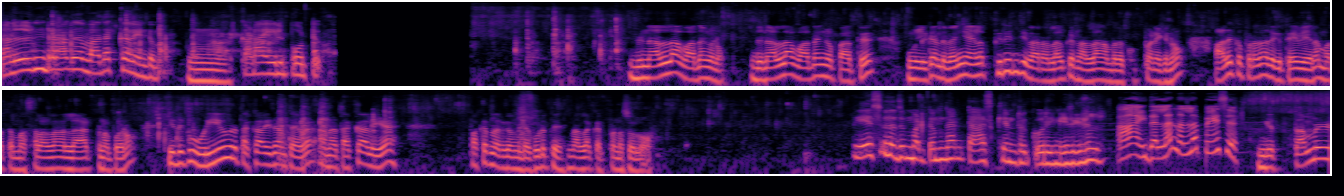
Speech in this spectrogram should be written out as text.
நன்றாக வதக்க வேண்டும். கடாயில் போட்டு. இது நல்லா வதங்கணும். இது நல்லா வதங்க பார்த்து உங்களுக்கு அந்த வெங்காயம்லாம் பிரிஞ்சு வர அளவுக்கு நல்லா நம்ம அதை குக் பண்ணிக்கணும். அதுக்கப்புறம் தான் அதுக்கு தேவையான மற்ற மசாலாலாம் அதில் ஆட் பண்ண போகிறோம் இதுக்கு ஒரே ஒரு தக்காளி தான் தேவை. அந்த தக்காளியை பக்கத்தில் இருக்கவங்ககிட்ட கொடுத்து நல்லா கட் பண்ண சொல்லுவோம். பேசுவது மட்டும்தான் டாஸ்க் என்று கூறினீர்கள். ஆ இதெல்லாம் நல்லா பேசு. இங்கே தமிழ்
